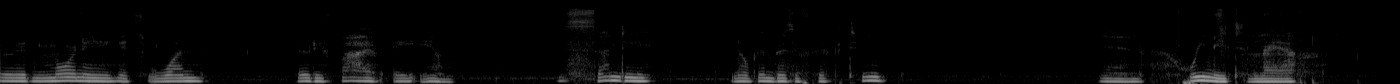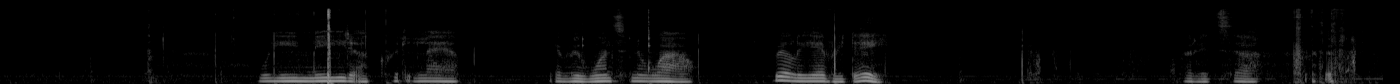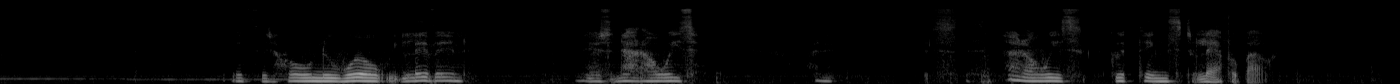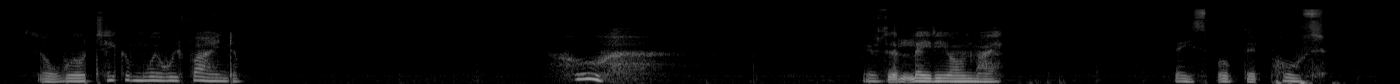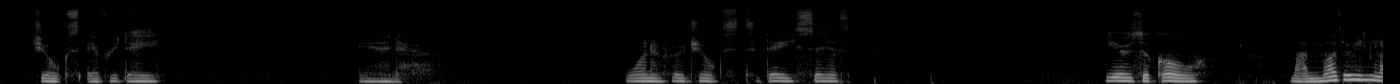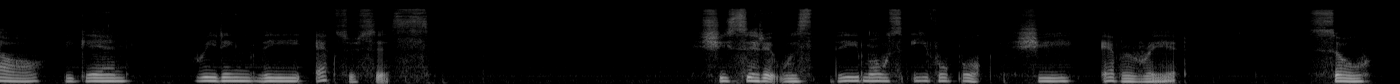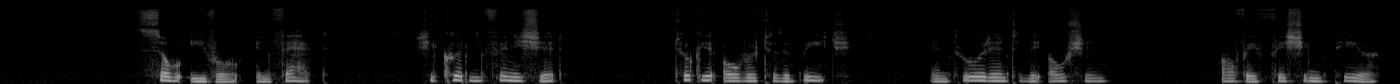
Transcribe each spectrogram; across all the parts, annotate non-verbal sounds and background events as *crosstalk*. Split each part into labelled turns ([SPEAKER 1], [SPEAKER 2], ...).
[SPEAKER 1] Good morning. It's 1:35 a.m. It's Sunday, November the 15th, and we need to laugh. We need a good laugh every once in a while, really every day. But it's uh *laughs* It's a whole new world we live in. There's not always, it's, it's not always good things to laugh about. So we'll take them where we find them. Whew. There's a lady on my Facebook that posts jokes every day. And one of her jokes today says, Years ago, my mother in law began reading The Exorcist. She said it was the most evil book she ever read. So, so evil, in fact, she couldn't finish it took it over to the beach and threw it into the ocean off a fishing pier.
